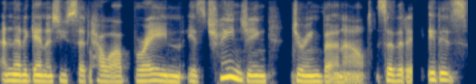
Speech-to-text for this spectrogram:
And then again, as you said, how our brain is changing during burnout so that it, it is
